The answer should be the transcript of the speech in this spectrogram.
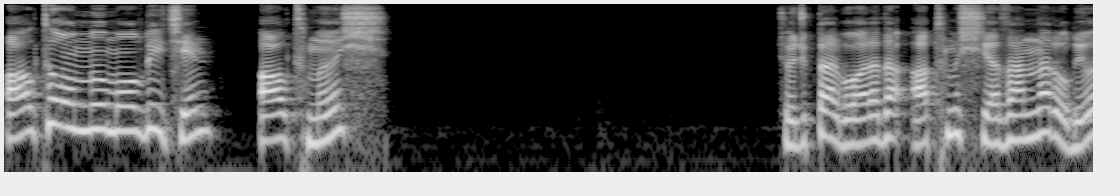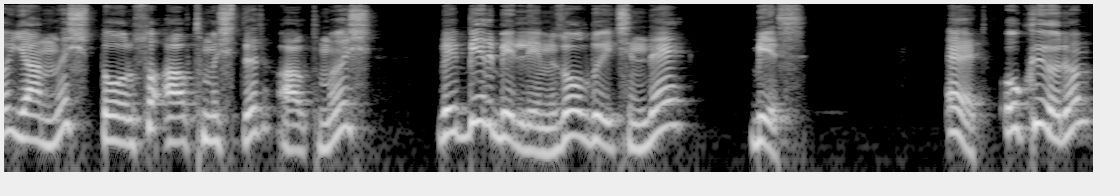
6 onluğum olduğu için 60 Çocuklar bu arada 60 yazanlar oluyor. Yanlış. Doğrusu 60'tır. 60 ve bir birliğimiz olduğu için de 1. Evet, okuyorum.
